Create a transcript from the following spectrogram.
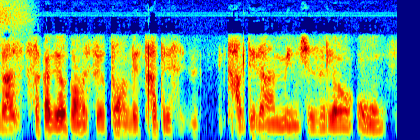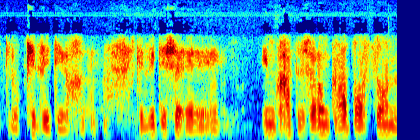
ואז הסתכלתי עוד פעם על הסרטון, והתחלתי להאמין שזה לא הוא, כאילו קיוויתי, קיוויתי שאם חס ושלום קרה פה אסון,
